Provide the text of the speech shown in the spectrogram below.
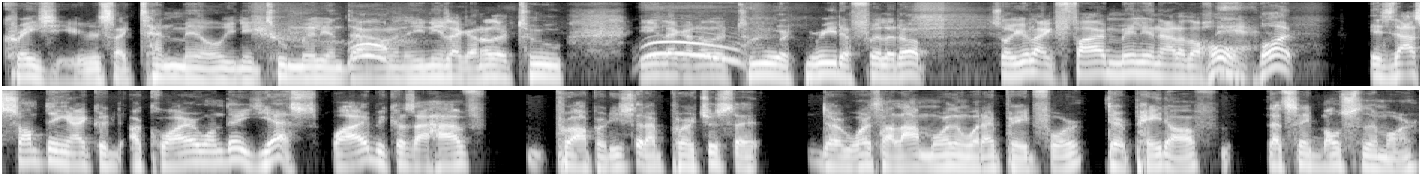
crazy. It's like 10 mil. You need 2 million down and then you need like another 2 you need like another 2 or 3 to fill it up. So you're like 5 million out of the hole. Man. But is that something I could acquire one day? Yes. Why? Because I have properties that I purchased that they're worth a lot more than what I paid for. They're paid off let's say most of them are.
